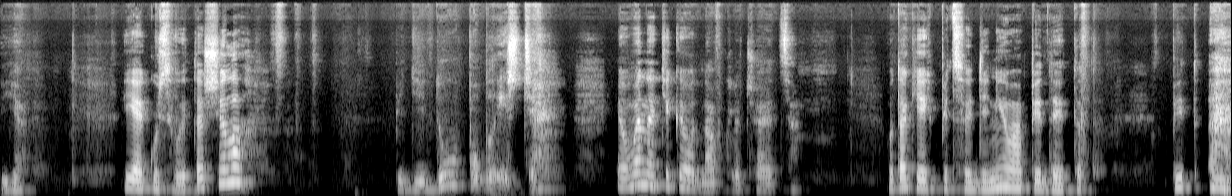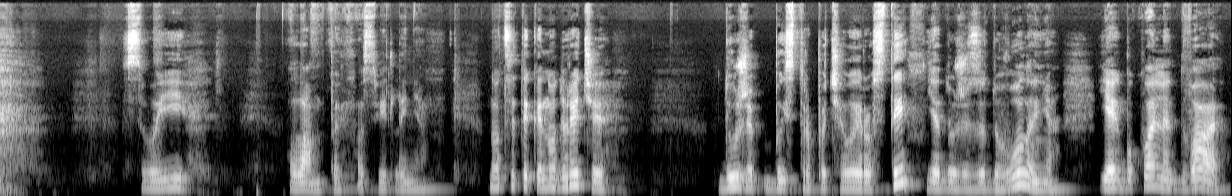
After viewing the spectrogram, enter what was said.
є. Я якусь витащила. Підійду поближче. І у мене тільки одна включається. Отак я їх підсоединила під этот, під свої лампи освітлення. Ну, це таке, ну, до речі, дуже швидко почали рости. Я дуже задоволена. Я їх буквально 2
